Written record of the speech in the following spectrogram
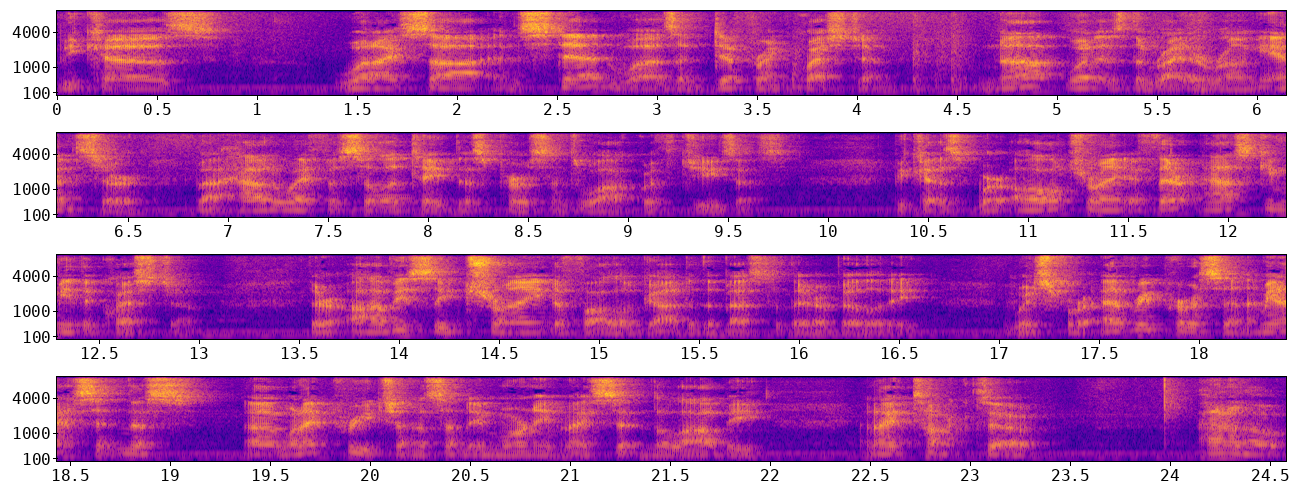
because what I saw instead was a different question. Not what is the right or wrong answer, but how do I facilitate this person's walk with Jesus? because we're all trying if they're asking me the question they're obviously trying to follow god to the best of their ability which for every person i mean i sit in this uh, when i preach on a sunday morning i sit in the lobby and i talk to i don't know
